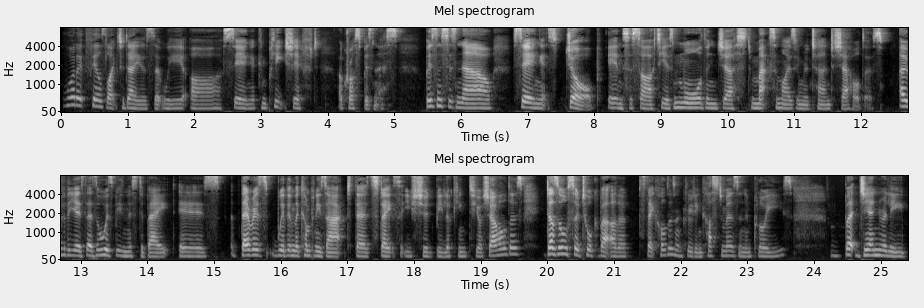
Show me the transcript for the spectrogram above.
What it feels like today is that we are seeing a complete shift across business. Business is now seeing its job in society as more than just maximizing return to shareholders. Over the years, there's always been this debate is there is within the Companies Act, there states that you should be looking to your shareholders. It does also talk about other stakeholders, including customers and employees but generally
